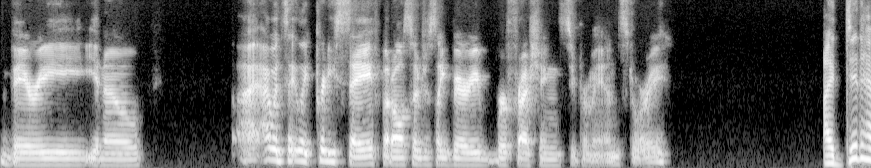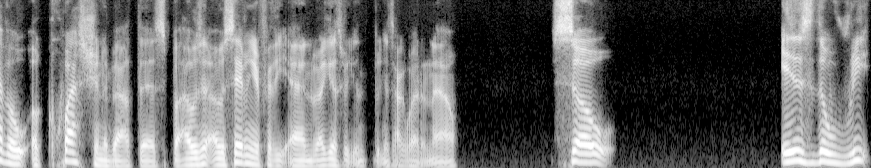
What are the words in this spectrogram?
very you know, I, I would say like pretty safe, but also just like very refreshing Superman story. I did have a, a question about this, but I was I was saving it for the end. But I guess we can we can talk about it now. So, is the re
